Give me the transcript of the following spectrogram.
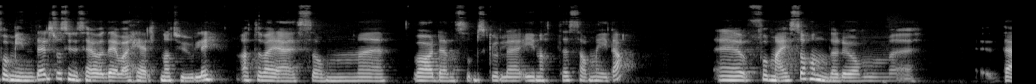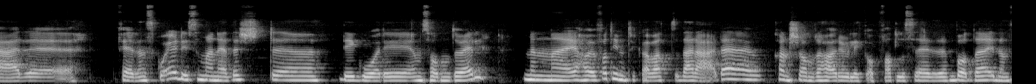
For min del så syns jeg jo det var helt naturlig at det var jeg som var den som skulle i natte sammen med Ida. Eh, For meg så handler det jo om eh, Det er eh, fair and square. De som er nederst, de går i en sånn duell. Men jeg har jo fått inntrykk av at der er det Kanskje andre har ulike oppfattelser både i den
